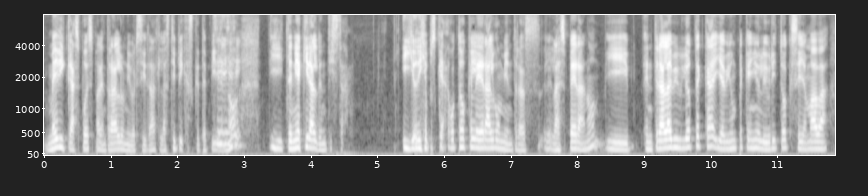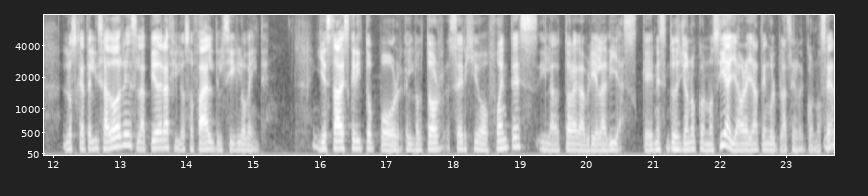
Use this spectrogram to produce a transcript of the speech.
médicas, pues, para entrar a la universidad, las típicas que te piden, Sí, sí, ¿no? sí. Y tenía que ir al dentista. Y yo dije, pues, ¿qué hago? Tengo que leer algo mientras la espera, ¿no? Y entré a la biblioteca y había un pequeño librito que se llamaba Los catalizadores, la piedra filosofal del siglo XX. Y estaba escrito por el doctor Sergio Fuentes y la doctora Gabriela Díaz, que en ese entonces yo no conocía y ahora ya tengo el placer de conocer,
